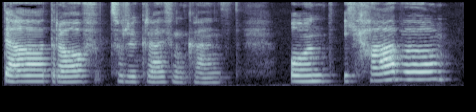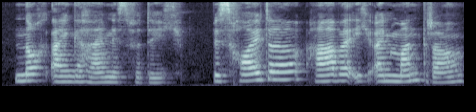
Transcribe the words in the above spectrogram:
darauf zurückgreifen kannst. Und ich habe noch ein Geheimnis für dich. Bis heute habe ich ein Mantra,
